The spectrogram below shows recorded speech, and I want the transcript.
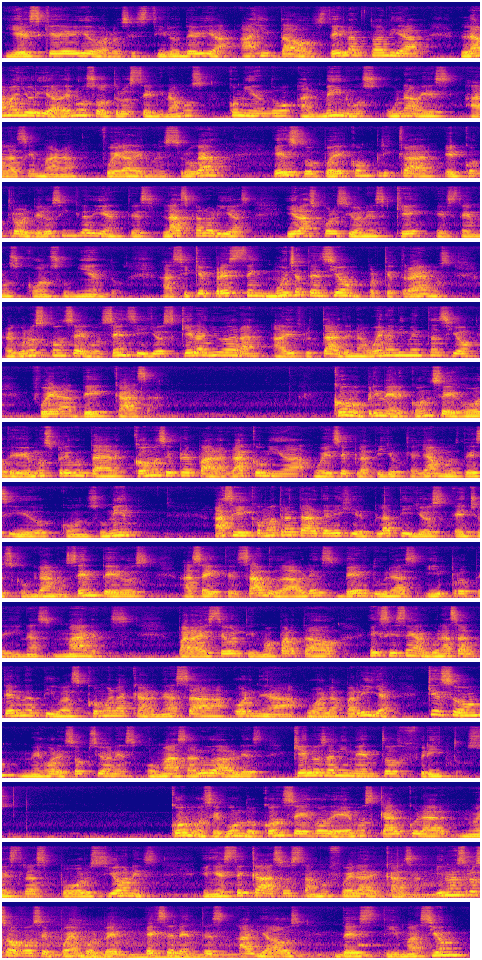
Y es que debido a los estilos de vida agitados de la actualidad, la mayoría de nosotros terminamos comiendo al menos una vez a la semana fuera de nuestro hogar. Esto puede complicar el control de los ingredientes, las calorías y las porciones que estemos consumiendo. Así que presten mucha atención porque traemos algunos consejos sencillos que le ayudarán a disfrutar de una buena alimentación fuera de casa. Como primer consejo debemos preguntar cómo se prepara la comida o ese platillo que hayamos decidido consumir, así como tratar de elegir platillos hechos con granos enteros, aceites saludables, verduras y proteínas magras. Para este último apartado existen algunas alternativas como la carne asada, horneada o a la parrilla, que son mejores opciones o más saludables que los alimentos fritos. Como segundo consejo debemos calcular nuestras porciones. En este caso estamos fuera de casa y nuestros ojos se pueden volver excelentes aliados de estimación.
